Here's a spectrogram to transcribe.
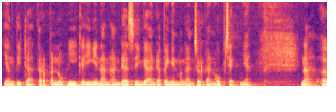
yang tidak terpenuhi keinginan Anda sehingga Anda pengen menghancurkan objeknya. Nah, e,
